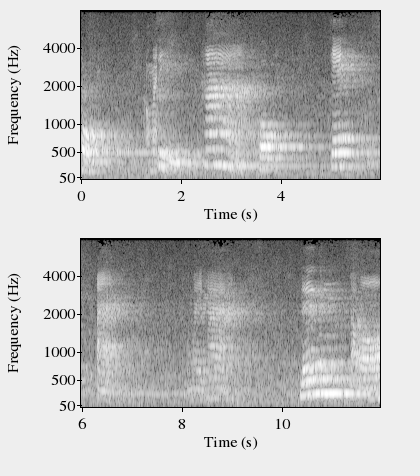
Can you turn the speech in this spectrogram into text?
หกเอามสี่ห้าหกเจ็ดแปดเอามค่ะหนึ่งสอง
